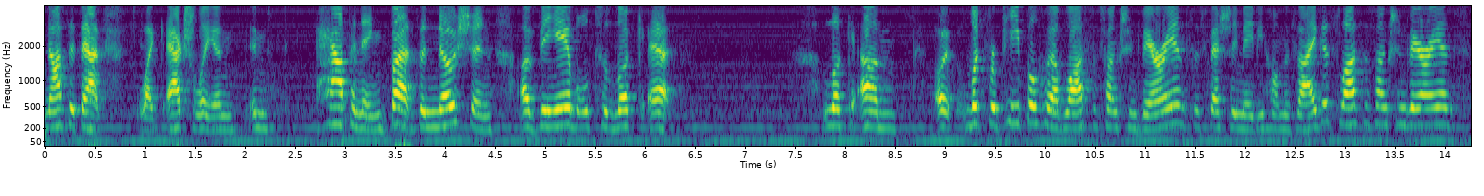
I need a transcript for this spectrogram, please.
not that that's like actually in, in happening, but the notion of being able to look at look um, uh, look for people who have loss of function variants, especially maybe homozygous loss of function variants,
